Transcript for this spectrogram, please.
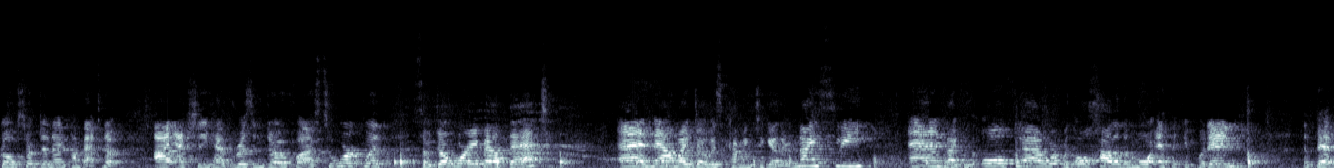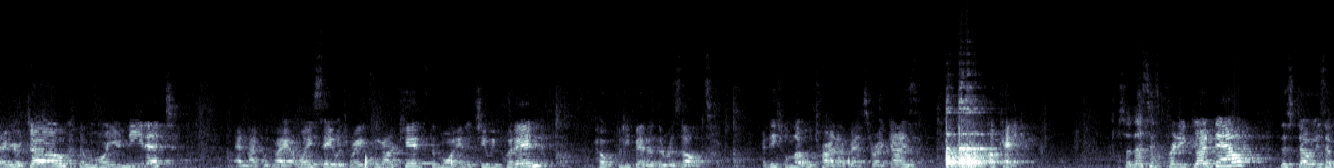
go serve dinner and come back. No, I actually have risen dough for us to work with, so don't worry about that. And now my dough is coming together nicely. And like with all flour, with all challah, the more effort you put in, the better your dough, the more you need it. And like with my always say with raising our kids, the more energy we put in, hopefully better the result. At least we'll know we tried our best, right guys? Okay, so this is pretty good now. This dough is a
